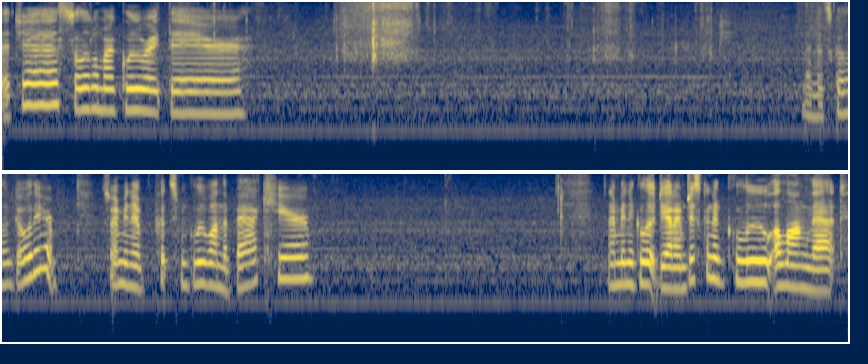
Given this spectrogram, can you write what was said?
So just a little more glue right there. Then it's going to go there. So I'm going to put some glue on the back here. And I'm going to glue it down. I'm just going to glue along that,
